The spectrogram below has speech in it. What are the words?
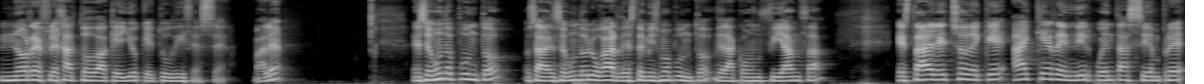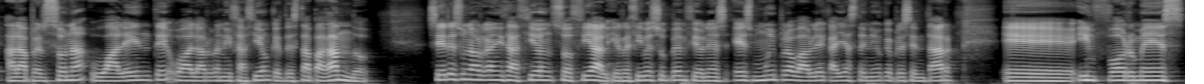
no refleja todo aquello que tú dices ser, ¿vale? En segundo punto, o sea, en segundo lugar de este mismo punto, de la confianza, está el hecho de que hay que rendir cuentas siempre a la persona o al ente o a la organización que te está pagando. Si eres una organización social y recibes subvenciones, es muy probable que hayas tenido que presentar eh, informes,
